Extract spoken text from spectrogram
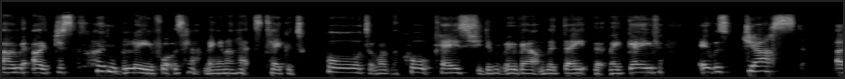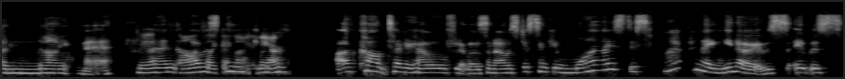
I, I, just couldn't believe what was happening. And I had to take her to court. I won the court case. She didn't move out on the date that they gave. It was just a nightmare. Yeah, and I was like thinking, a nightmare. I can't tell you how awful it was. And I was just thinking, why is this happening? You know, it was it was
